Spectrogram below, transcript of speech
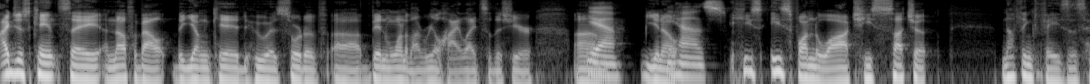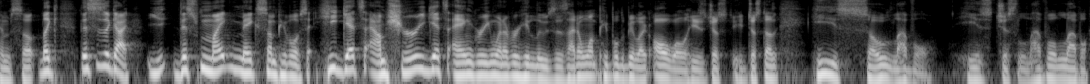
I just can't say enough about the young kid who has sort of uh, been one of the real highlights of this year. Um, Yeah, you know, he has. he's he's fun to watch. He's such a nothing phases him so like this is a guy you, this might make some people upset he gets i'm sure he gets angry whenever he loses i don't want people to be like oh well he's just he just does he's so level he is just level level.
